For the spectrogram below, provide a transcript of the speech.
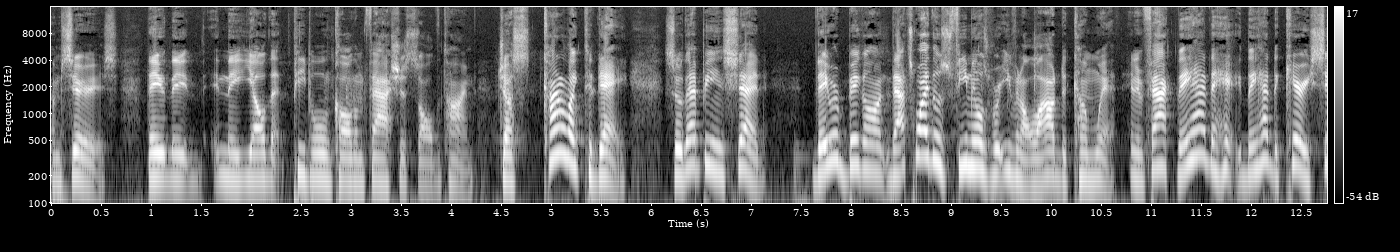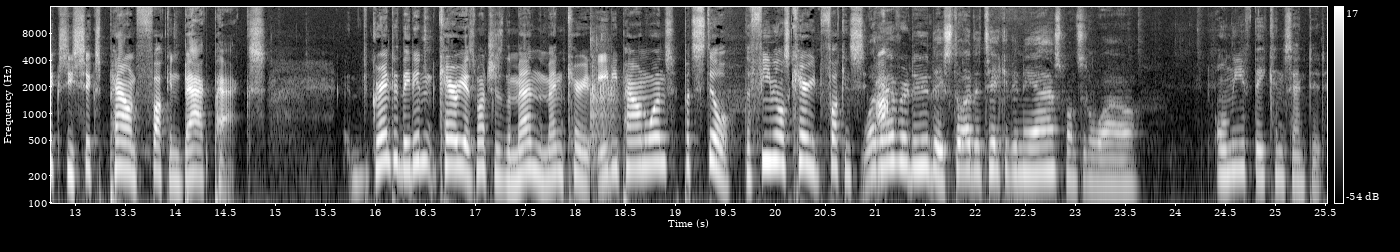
I'm serious. They they and they yelled at people and called them fascists all the time. Just kind of like today. So that being said, they were big on. That's why those females were even allowed to come with. And in fact, they had to ha- they had to carry 66 pound fucking backpacks. Granted, they didn't carry as much as the men. The men carried 80 pound ones, but still, the females carried fucking. s- Whatever, ah. dude. They still had to take it in the ass once in a while. only if they consented.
